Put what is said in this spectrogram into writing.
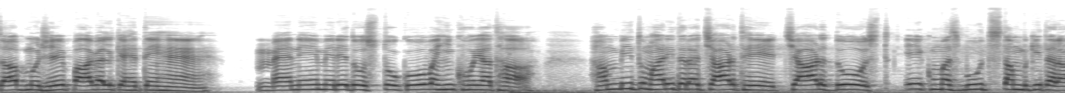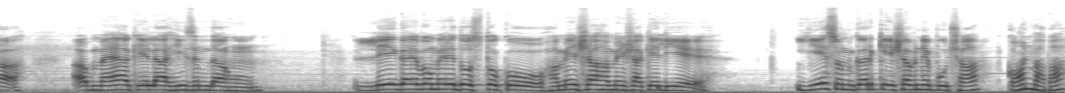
सब मुझे पागल कहते हैं। मैंने मेरे दोस्तों को वहीं खोया था। हम भी तुम्हारी तरह चार थे, चार दोस्त, एक मज़बूत स्तंभ की तरह। अब मैं अकेला ही ज़िंदा हूँ। ले गए वो मेरे दोस्तों को, हमेशा हमेशा के लिए। ये सुनकर केशव ने पूछा, कौन बाबा?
